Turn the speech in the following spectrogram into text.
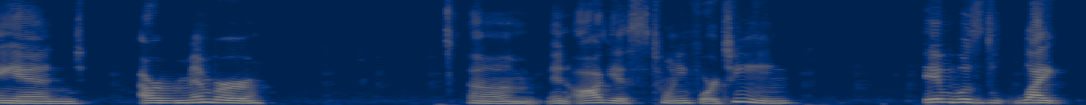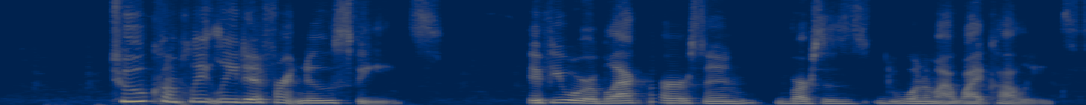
And I remember um, in August 2014, it was like two completely different news feeds. If you were a black person versus one of my white colleagues,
